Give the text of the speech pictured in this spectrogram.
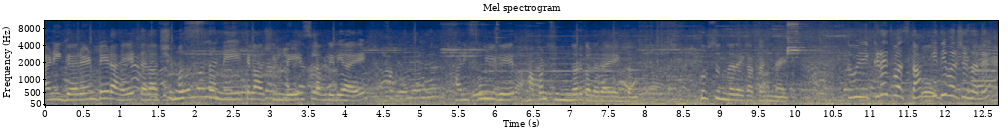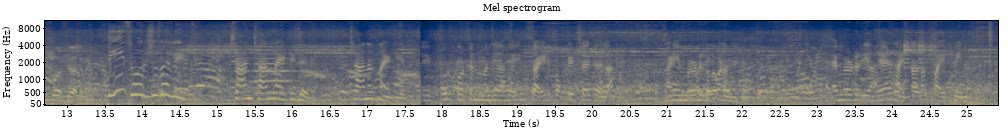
आणि गॅरंटेड आहे. त्याला अशी मस्त नेकला अशी लेस लावलेली आहे. आणि फुल घेर हा पण सुंदर कलर आहे एकदम. खूप सुंदर आहे काका ही नाईट तुम्ही इकडेच बसता? हो. किती वर्ष झाले? तीस वर्ष झाले मला. तीस वर्ष झाली. छान छान नाईटीज आहेत. छानच नाईटी आहेत. जयपूर कॉटनमध्ये आहे. साईड पॉकेट्स आहे त्याला आणि एम्ब्रॉयडरी पण आहे. एम्ब्रॉयडरी आहे आणि हाताला पायपिंग आहे.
